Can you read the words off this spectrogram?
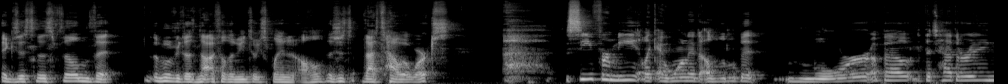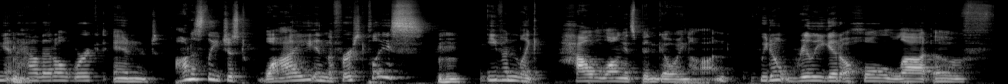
exists in this film that the movie does not feel the need to explain at all. It's just that's how it works. See, for me, like I wanted a little bit more about the tethering and how that all worked, and honestly, just why in the first place. Mhm. Even like how long it's been going on. We don't really get a whole lot of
